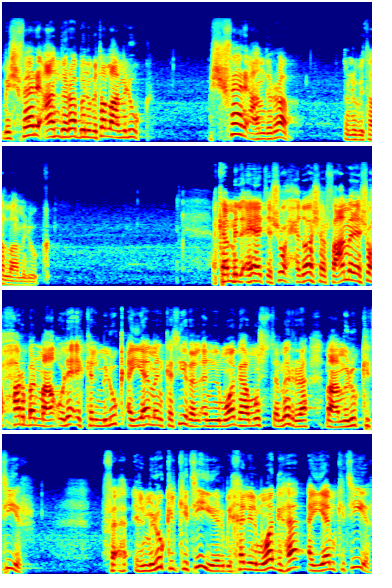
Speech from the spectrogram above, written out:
مش فارق عند الرب إنه بيطلع ملوك. مش فارق عند الرب إنه بيطلع ملوك. أكمل الآيات يشوع 11 فعمل يشوع حربا مع أولئك الملوك أياما كثيرة لأن المواجهة مستمرة مع ملوك كتير. فالملوك الكتير بيخلي المواجهة أيام كتير.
